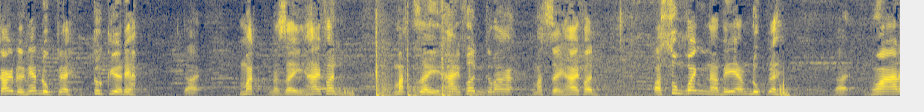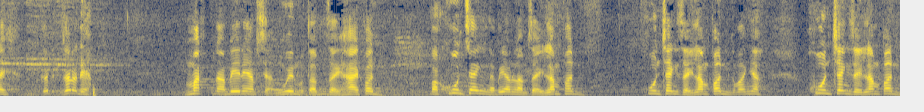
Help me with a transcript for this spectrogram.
các đường nét đục đây cực kỳ đẹp. Đấy mặt là dày hai phân mặt dày hai phân các bác ạ mặt dày hai phân và xung quanh là bên em đục đây. Đấy hoa đây rất, rất là đẹp. Mặt là bên em sẽ nguyên một tấm dày hai phân và khuôn tranh là bên em làm dày 5 phân khuôn tranh dày 5 phân các bác nhá. Khuôn tranh dày 5 phân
